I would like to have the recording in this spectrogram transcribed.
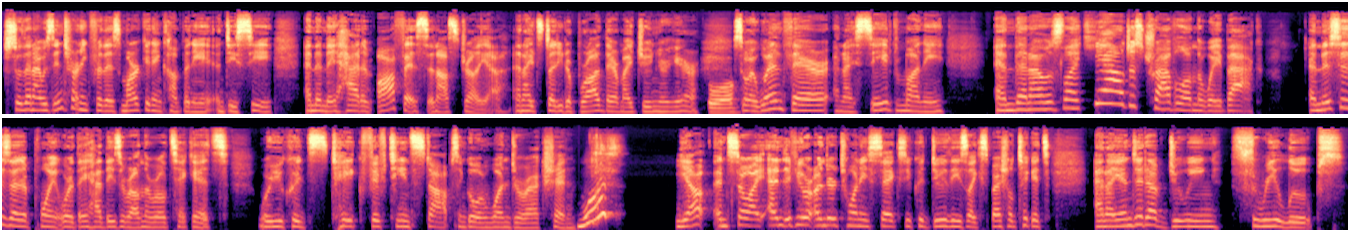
So then I was interning for this marketing company in DC, and then they had an office in Australia, and I'd studied abroad there my junior year. Cool. So I went there and I saved money. And then I was like, yeah, I'll just travel on the way back. And this is at a point where they had these around the world tickets where you could take 15 stops and go in one direction. What? Yeah. And so I, and if you were under 26, you could do these like special tickets. And I ended up doing three loops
